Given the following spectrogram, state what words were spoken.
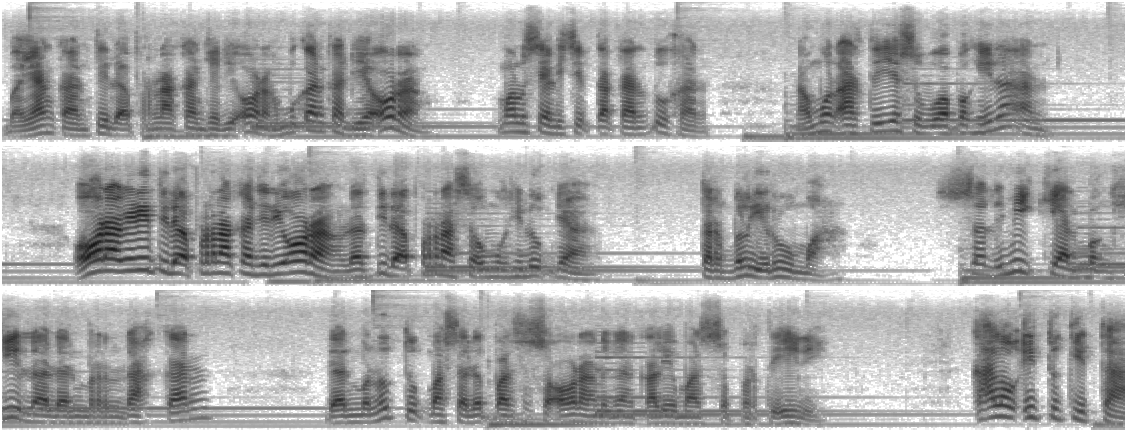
bayangkan tidak pernah akan jadi orang, bukankah dia orang? Manusia diciptakan Tuhan. Namun artinya sebuah penghinaan. Orang ini tidak pernah akan jadi orang dan tidak pernah seumur hidupnya terbeli rumah. Sedemikian menghina dan merendahkan dan menutup masa depan seseorang dengan kalimat seperti ini. Kalau itu kita,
